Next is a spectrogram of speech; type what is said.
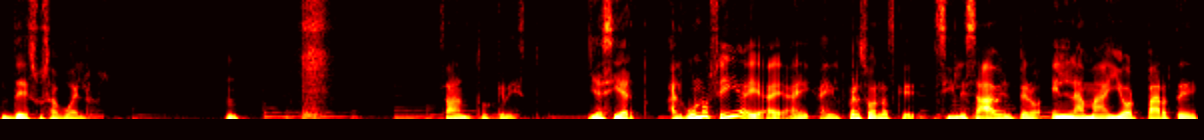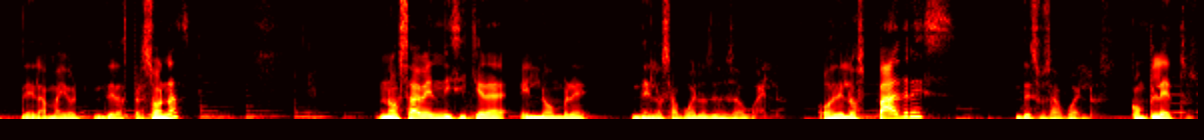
de sus abuelos. ¿Mm? Santo Cristo. Y es cierto, algunos sí, hay, personas que sí le saben, pero en la mayor parte de, la mayor, de las personas no saben ni siquiera el nombre de los abuelos de sus abuelos o de los padres de sus abuelos, completos,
